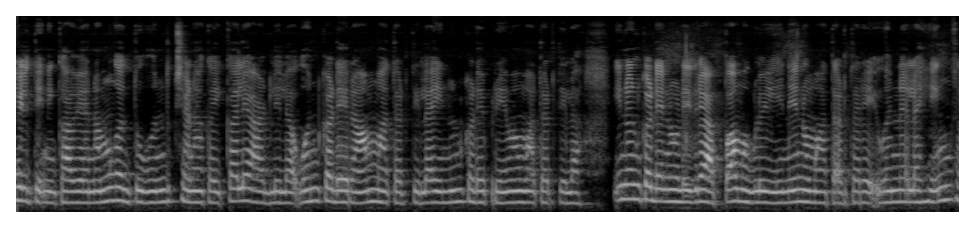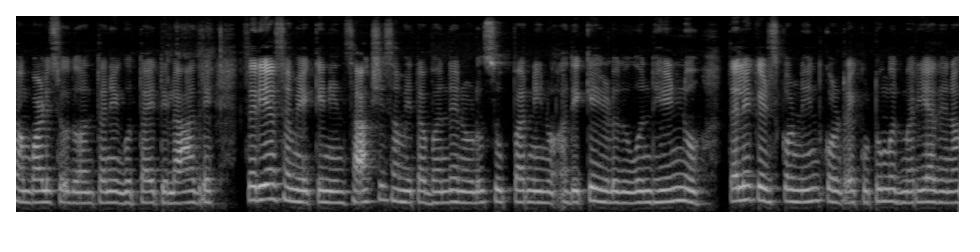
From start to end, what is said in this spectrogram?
ಹೇಳ್ತೀನಿ ಕಾವ್ಯ, ನಮಗಂತೂ ಒಂದು ಕ್ಷಣ ಕೈಕಾಲೇ ಆಡಲಿಲ್ಲ. ಒಂದು ಕಡೆ ರಾಮ್ ಮಾತಾಡ್ತಿಲ್ಲ, ಇನ್ನೊಂದು ಕಡೆ ಪ್ರೇಮ ಮಾತಾಡ್ತಿಲ್ಲ. ಇನ್ನೊಂದು ಕಡೆ ನೋಡಿದರೆ ಅಪ್ಪ, ಮಗಳು ಏನೇನೋ ಮಾತಾಡ್ತಾರೆ. ಇವನ್ನೆಲ್ಲ ಹೆಂಗೆ ಸಂಭಾಳಿಸೋದು ಅಂತಲೇ ಗೊತ್ತಾಯ್ತಿಲ್ಲ. ಆದರೆ ಸರಿಯಾದ ಸಮಯಕ್ಕೆ ನೀನು ಸಾಕ್ಷಿ ಸಮೇತ ಬಂದೆ ನೋಡು ಸೂಪರ್ ನೀನು. ಅದಕ್ಕೆ ಹೇಳೋದು, ಒಂದು ಹೆಣ್ಣು ತಲೆ ಕೆಡಿಸ್ಕೊಂಡು ನಿಂತ್ಕೊಂಡ್ರೆ ಕುಟುಂಬದ ಮರ್ಯಾದೆನ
